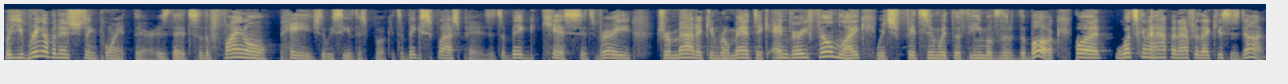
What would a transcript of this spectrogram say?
But you bring up an interesting point there is that so the final page that we see of this book, it's a big splash page. It's a big kiss. It's very dramatic and romantic and very film like, which fits in with the theme of the, the book. But what's going to happen after that kiss is done?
